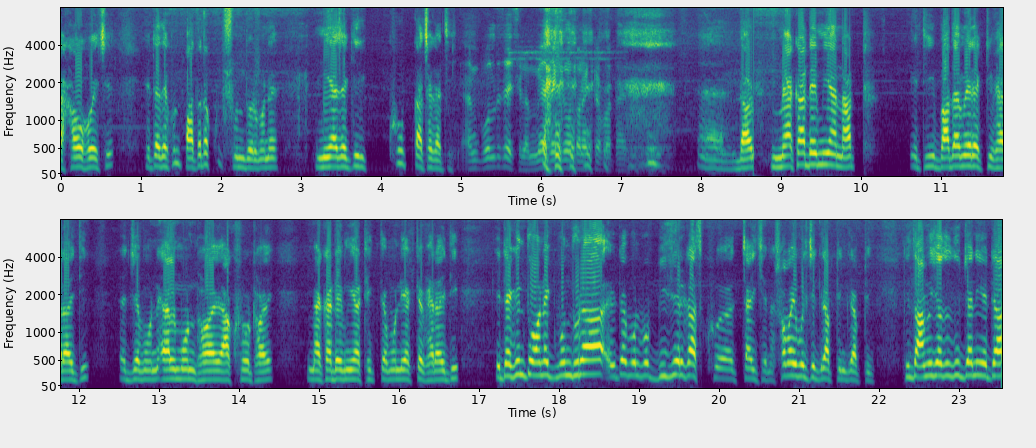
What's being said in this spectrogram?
রাখাও হয়েছে। এটা দেখুন পাতাটা খুব সুন্দর মানে মিয়াজাকির খুব কাছাকাছি। আমি বলতে চাইছিলাম আছে ম্যাকাডেমিয়া নাট এটি বাদামের একটি ভ্যারাইটি যেমন অ্যালমন্ড হয়, আখরোট হয় ম্যাকাডেমিয়া ঠিক তেমনই একটা ভ্যারাইটি এটা কিন্তু অনেক বন্ধুরা, এটা বলব বীজের গাছ চাইছে না। সবাই বলছে গ্রাফটিং গ্রাফটিং কিন্তু আমি যতদূর জানি এটা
